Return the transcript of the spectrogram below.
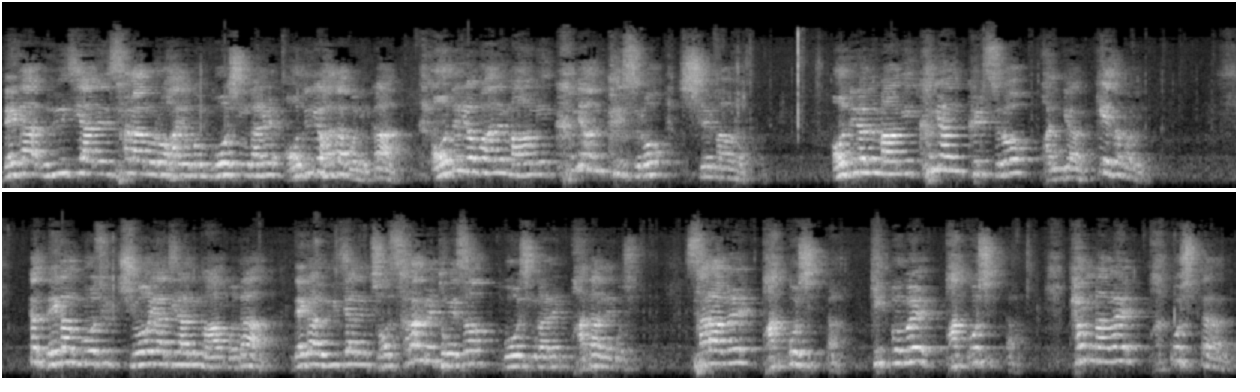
내가 의지하는 사람으로 하여금 무엇인가를 얻으려 하다 보니까 얻으려고 하는 마음이 크면 클수록 실망을 얻고 얻으려는 마음이 크면 클수록 관계가 깨져버립니다. 그러니까 내가 무엇을 주어야지라는 마음보다 내가 의지하는 저 사람을 통해서 무엇인가를 받아내고 싶다. 사랑을 받고 싶다. 기쁨을 받고 싶다. 평강을 받고 싶다라는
